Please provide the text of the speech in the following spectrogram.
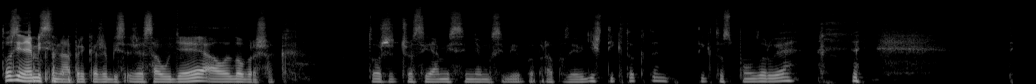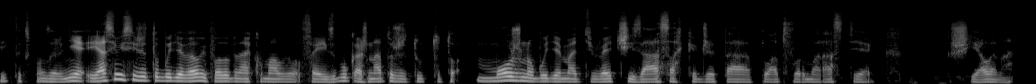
To si nemyslím napríklad, že, by, že sa udeje, ale dobre však. To, že čo si ja myslím, nemusí byť úplne pravda. Vidíš TikTok ten? TikTok sponzoruje? TikTok sponzor. Nie, ja si myslím, že to bude veľmi podobné ako mal Facebook, až na to, že tu, toto možno bude mať väčší zásah, keďže tá platforma rastie jak šialená.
